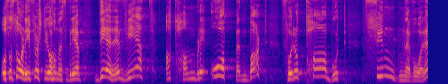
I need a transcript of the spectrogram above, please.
Og så står det i 1. Johannes brev dere vet at han ble åpenbart for å ta bort syndene våre,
